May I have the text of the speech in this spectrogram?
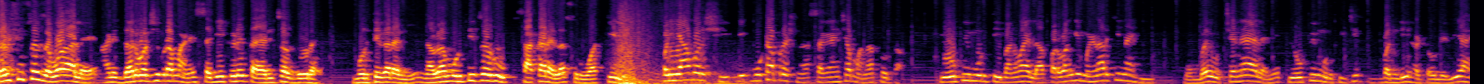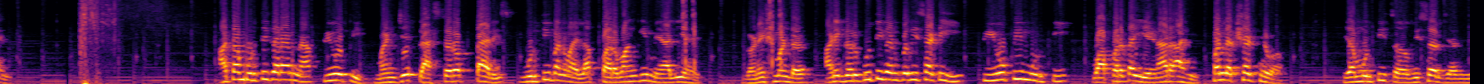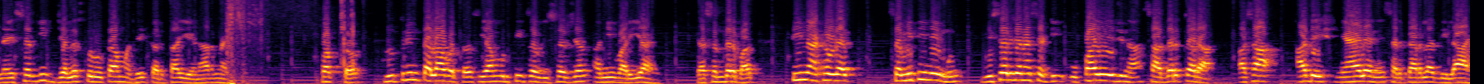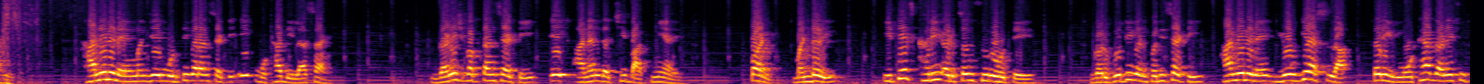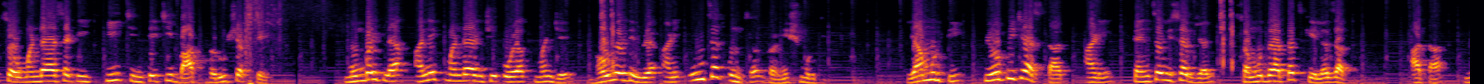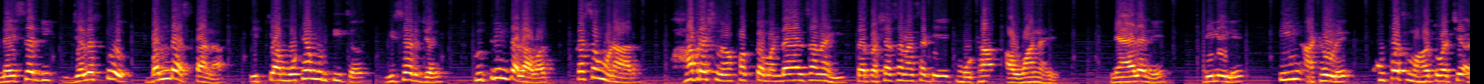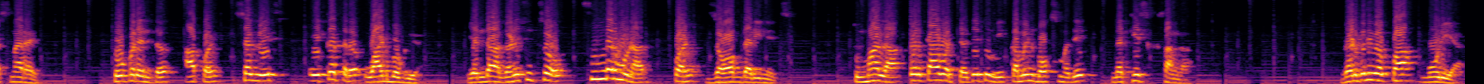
गणेशोत्सव जवळ आलाय आणि दरवर्षीप्रमाणे सगळीकडे तयारीचा जोर आहे. मूर्तीकारांनी नव्या मूर्तीचं रूप साकारायला सुरुवात केली. पण यावर्षी एक मोठा प्रश्न सगळ्यांच्या मनात होता. पीओपी मूर्ती बनवायला परवानगी मिळणार की नाही? मुंबई उच्च न्यायालयाने पीओपी मूर्तीची बंदी हटवलेली आहे. आता मूर्तीकारांना पीओपी म्हणजे प्लॅस्टर ऑफ पॅरिस मूर्ती बनवायला परवानगी मिळाली आहे. गणेश मंडळ आणि घरगुती गणपतीसाठी पीओपी मूर्ती वापरता येणार आहे. पण लक्षात ठेवा या मूर्तीचं विसर्जन नैसर्गिक जलस्रोतामध्ये करता येणार नाही. फक्त कृत्रिम तलावातच या मूर्तीचं विसर्जन अनिवार्य आहे. त्या संदर्भात तीन आठवड्यात समिती नेमून विसर्जनासाठी उपाययोजना सादर करा असा आदेश न्यायालयाने सरकारला दिला आहे. हा निर्णय म्हणजे मूर्तीकारांसाठी एक मोठा दिलासा आहे. गणेश भक्तांसाठी एक आनंदाची बातमी आहे. पण मंडळी इथेच खरी अडचण सुरू होते. घरगुती गणपतीसाठी हा निर्णय योग्य असला तरी मोठ्या गणेश उत्सव मंडळासाठी ही चिंतेची बाब ठरू शकते. मुंबईतल्या अनेक मंडळांची ओळख म्हणजे भव्य दिव्य आणि उंचच उंच गणेश मूर्ती. या मूर्ती पीओपीच्या असतात आणि त्यांचं विसर्जन समुद्रातच केलं जातं. आता नैसर्गिक जलस्रोत बंद असताना इतक्या मोठ्या मूर्तीचं विसर्जन कृत्रिम तलावात कसं होणार? हा प्रश्न फक्त मंडळांचा नाही तर प्रशासनासाठी एक मोठा आव्हान आहे. न्यायालयाने दिलेले तीन आठवडे खूपच महत्त्वाचे असणार आहेत. तोपर्यंत आपण सगळेच एकत्र वाट बघूया. यंदा गणेश उत्सव सुंदर होणार पण जबाबदारीनेच. तुम्हाला तर काय वाटतं ते तुम्ही कमेंट बॉक्समध्ये नक्कीच सांगा. गणपती बाप्पा मोरिया.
